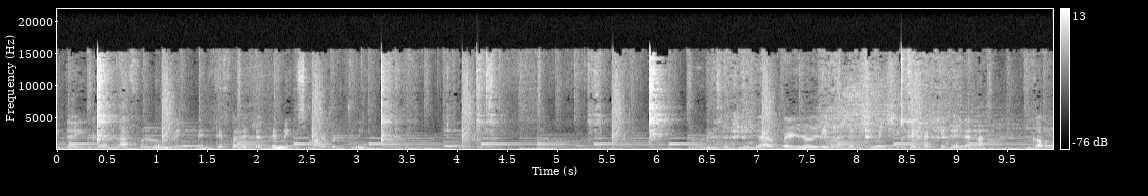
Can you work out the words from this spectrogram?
ಇದೀಗ ಎಲ್ಲ ಫುಲ್ಲು ಮೆಂತ್ಯ ಪಲ್ಯ ಜೊತೆ ಮಿಕ್ಸ್ ಮಾಡಿಬಿಡ್ತೀನಿ. ನೋಡಿ. ಈಗ ಬೆಳ್ಳುಳ್ಳಿ ಮತ್ತು ಹಸಿಮೆಣಸಿನ್ಕಾಯಿ ಹಾಕಿದ್ದೇನಲ್ಲ ಗಮ್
